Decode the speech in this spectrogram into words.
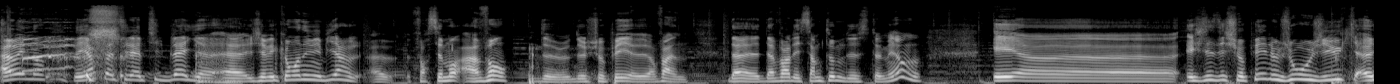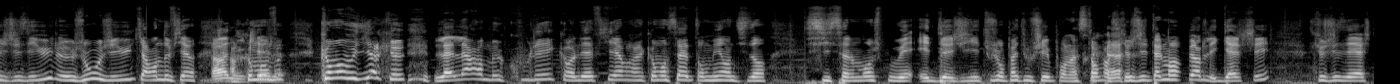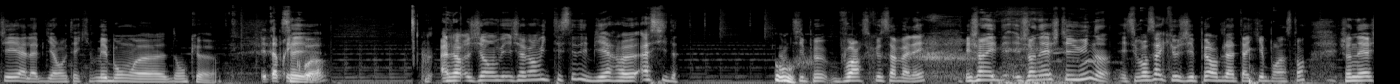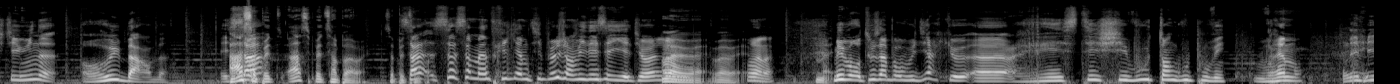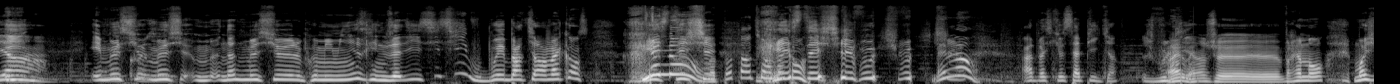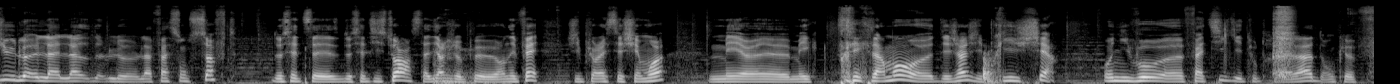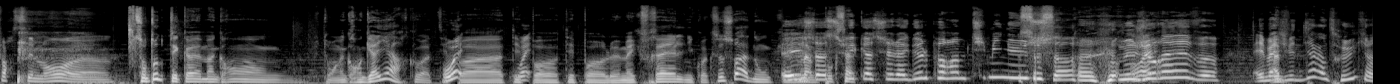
Ah ouais, non. D'ailleurs, ça, c'est la petite blague. Euh, J'avais commandé mes bières, euh, forcément, avant de, de choper, euh, enfin, d'a- d'avoir les symptômes de cette merde. Et, euh, et je les ai chopés le jour où j'ai eu, euh, je les ai eu le jour où j'ai eu 42 fièvres. Ah, Alors, comment vous, comment vous dire que la larme coulait quand la fièvre a commencé à tomber en disant si seulement je pouvais. Et j'y ai toujours pas touché pour l'instant parce que j'ai tellement peur de les gâcher parce que je les ai achetés à la biérothèque. Mais bon, euh, donc. euh, Et t'as pris quoi? Alors j'ai envie, j'avais envie de tester des bières euh, acides. Un Ouh. petit peu, voir ce que ça valait. Et j'en ai, j'en ai acheté une, et c'est pour ça que j'ai peur de l'attaquer pour l'instant. J'en ai acheté une rhubarbe. Et Ah, ça, ça... peut être, ah, ça peut être sympa, ouais. Ça peut être ça, ça, ça m'intrigue un petit peu. J'ai envie d'essayer, tu vois. Ouais, ouais, ouais, ouais. Voilà. Ouais. Mais bon, tout ça pour vous dire que euh, restez chez vous tant que vous pouvez, vraiment. On est bien Et On monsieur, monsieur, notre monsieur le premier ministre, il nous a dit si si, vous pouvez partir en vacances. Mais Restez on chez, va pas partir en vacances. restez chez vous. Je vous Mais non. Ah parce que ça pique, hein. Je vous Ouais, le dis, ouais. hein, je vraiment. Moi j'ai eu le- la, la, le- la façon soft de cette de cette histoire, c'est-à-dire que je peux, en effet, j'ai pu rester chez moi, mais euh, mais très clairement euh, déjà j'ai pris cher au niveau euh, fatigue et tout là, donc euh, forcément. euh, Surtout que t'es quand même un grand, plutôt un grand gaillard, quoi. T'es Ouais. pas, t'es Ouais. pas, t'es pas le mec frêle ni quoi que ce soit, donc. Et euh, ça se fait casser la gueule par un petit minus C'est ça. Mais Ouais. je rêve Eh ben Ah. je vais te dire un truc.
